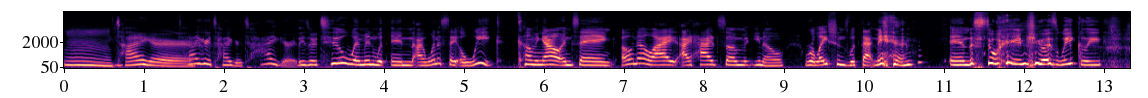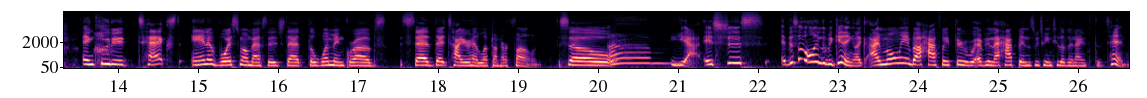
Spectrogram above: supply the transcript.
Mm, tiger. Tiger, tiger, tiger. These are two women within, I want to say, a week coming out and saying, oh no, I, I had some, you know, relations with that man. and the story in US Weekly included text and a voicemail message that the woman Grubbs said that Tiger had left on her phone. So. Um. Yeah, it's just this is only the beginning. Like I'm only about halfway through everything that happens between 2009 and 2010.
